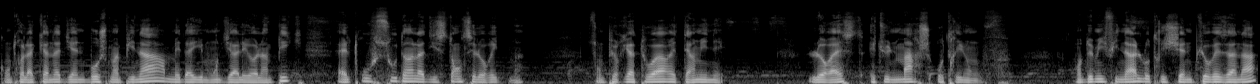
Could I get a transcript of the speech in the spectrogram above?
Contre la Canadienne Beauchemin Pinard, médaillée mondiale et olympique, elle trouve soudain la distance et le rythme. Son purgatoire est terminé. Le reste est une marche au triomphe. En demi-finale, l'Autrichienne Piovesana,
